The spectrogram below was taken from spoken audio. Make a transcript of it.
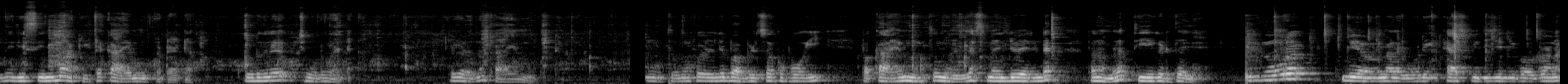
ഇതിനി സിമ്മാക്കിയിട്ട് കായം മൂക്കട്ടെ കേട്ടോ. കൂടുതൽ ചൂട് വേണ്ട. കിടന്ന് കായം മൂക്കട്ടെ. മൂത്തു നോക്കുമ്പോൾ ഇതിന്റെ ബബിൾസൊക്കെ പോയി. ഇപ്പം കായം മൂത്തു നല്ല സ്മെല്ല് വരുന്നുണ്ട്. അപ്പോൾ നമ്മൾ തീ കെടുത്ത് തന്നെ. ഇരുന്നൂറ് മുളക് പൊടി കാശ്മീരി ചില്ലി പൗഡറാണ്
